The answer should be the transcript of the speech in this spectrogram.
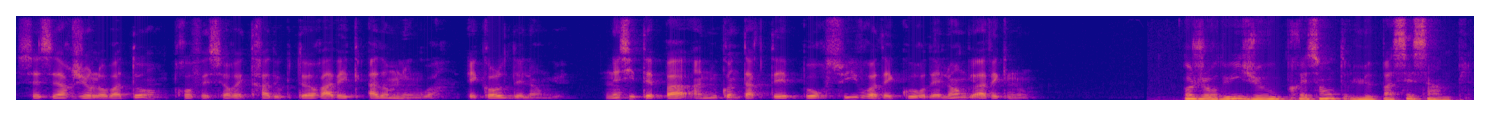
c'est Sergio Lobato, professeur et traducteur avec Adam Lingua, École des langues. N'hésitez pas à nous contacter pour suivre des cours de langue avec nous. Aujourd'hui, je vous présente le passé simple.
